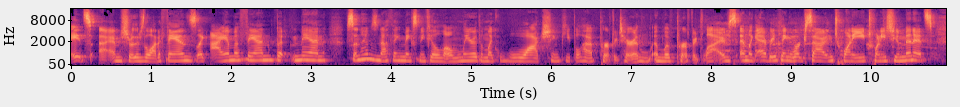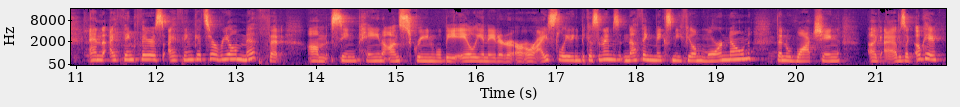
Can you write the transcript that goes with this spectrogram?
It's I'm sure there's a lot of fans like I am a fan but man sometimes nothing makes me feel lonelier than like watching people have perfect hair and, and live perfect lives and like everything works out in 20 22 minutes. And I think there's I think it's a real myth that um, seeing pain on screen will be alienated or, or isolating because sometimes nothing makes me feel more known than watching like I was like, okay,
